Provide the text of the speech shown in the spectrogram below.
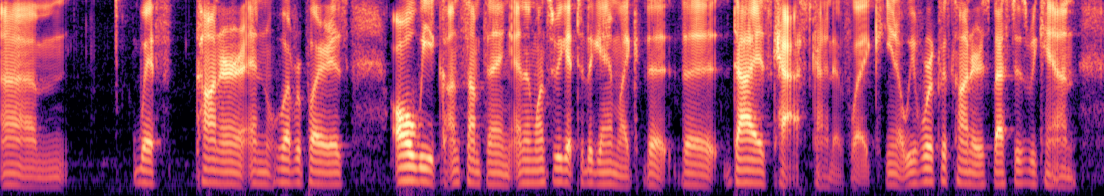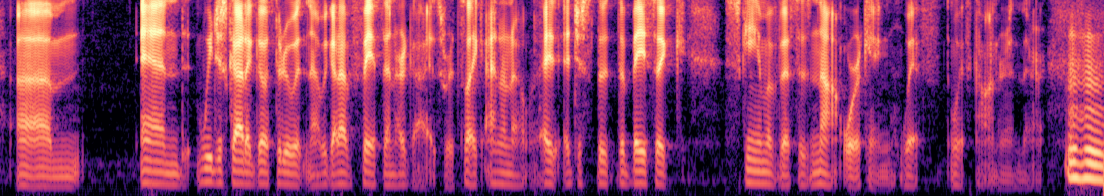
um, with Connor and whoever player is all week on something, and then once we get to the game, like the the die is cast, kind of like you know we've worked with Connor as best as we can. Um, and we just got to go through it now. We got to have faith in our guys. Where it's like I don't know, I, it just the, the basic scheme of this is not working with with Connor in there. Mm-hmm.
